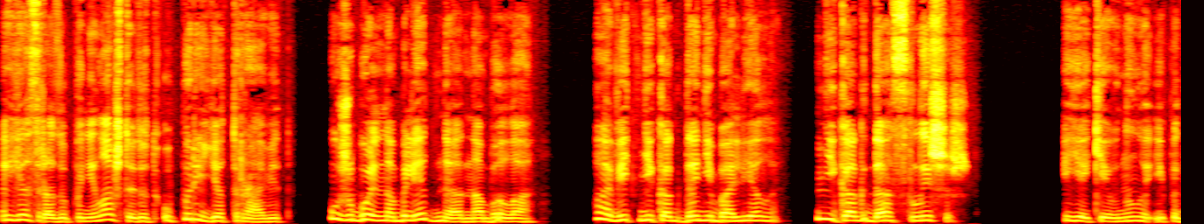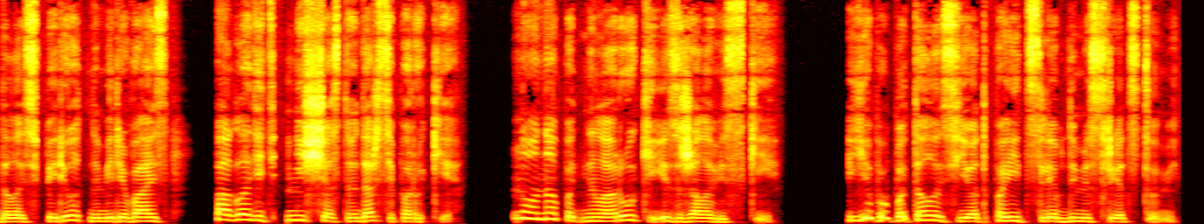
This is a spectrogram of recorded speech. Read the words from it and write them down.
Я сразу поняла, что этот упырь ее травит. Уж больно бледная она была. А ведь никогда не болела. Никогда, слышишь? Я кивнула и подалась вперед, намереваясь погладить несчастную Дарси по руке. Но она подняла руки и сжала виски. Я попыталась ее отпоить целебными средствами.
